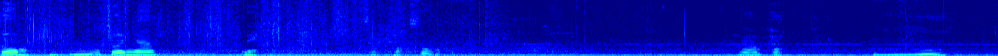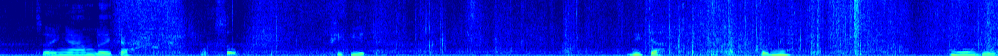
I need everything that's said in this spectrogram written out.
ส้มสวยงามนี่ส้มหมวกส้มงามค่ะอืมสวยงามเลยจ้ะหมวกส้มพี่อีกนี่จ้ะตรงนี้หมูดุด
